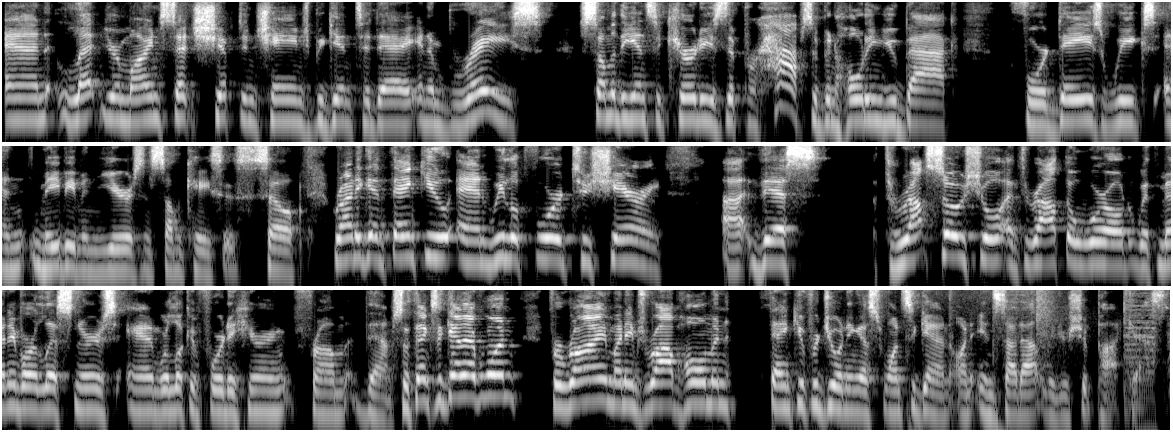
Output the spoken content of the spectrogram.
and let your mindset shift and change begin today and embrace some of the insecurities that perhaps have been holding you back for days, weeks, and maybe even years in some cases. So, Ryan, again, thank you. And we look forward to sharing uh, this throughout social and throughout the world with many of our listeners. And we're looking forward to hearing from them. So thanks again, everyone. For Ryan, my name is Rob Holman. Thank you for joining us once again on Inside Out Leadership Podcast.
